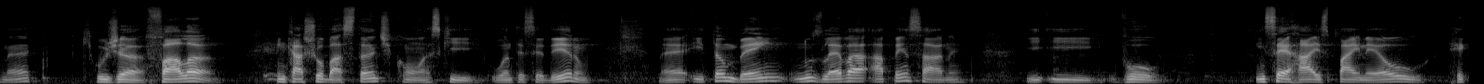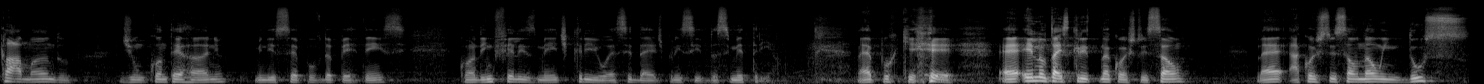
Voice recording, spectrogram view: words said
né, cuja fala encaixou bastante com as que o antecederam, né, e também nos leva a pensar, né, e, e vou encerrar esse painel reclamando de um conterrâneo, ministro Sepúlveda Pertence, quando infelizmente criou essa ideia de princípio da simetria. Né? Porque é, ele não está escrito na Constituição, né? a Constituição não induz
